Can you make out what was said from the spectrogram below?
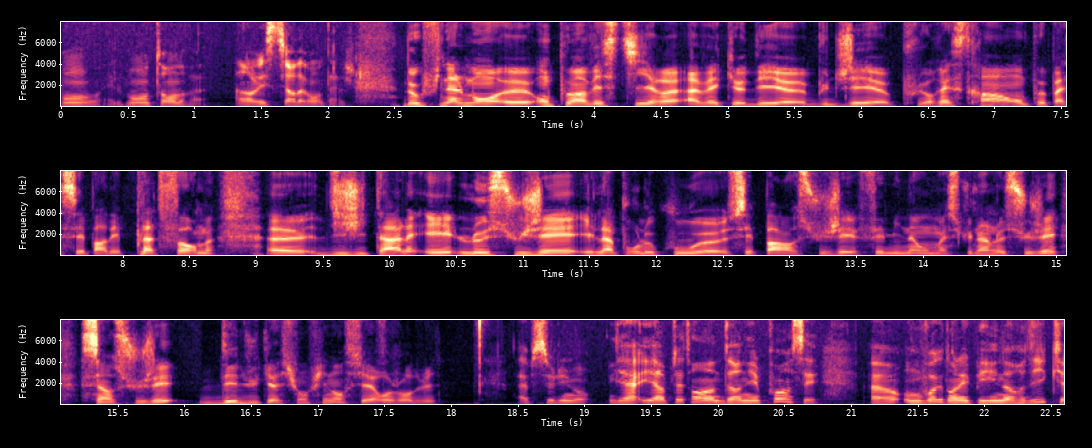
vont, elles vont tendre à investir davantage. Donc finalement, euh, on peut investir avec des euh, budgets euh, plus restreints, on peut passer par des plateformes digitales et le sujet, et là pour le coup, c'est pas un sujet féminin ou masculin, le sujet, c'est un sujet d'éducation financière aujourd'hui. Absolument. Il y a, peut-être un dernier point, c'est euh, on voit que dans les pays nordiques,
